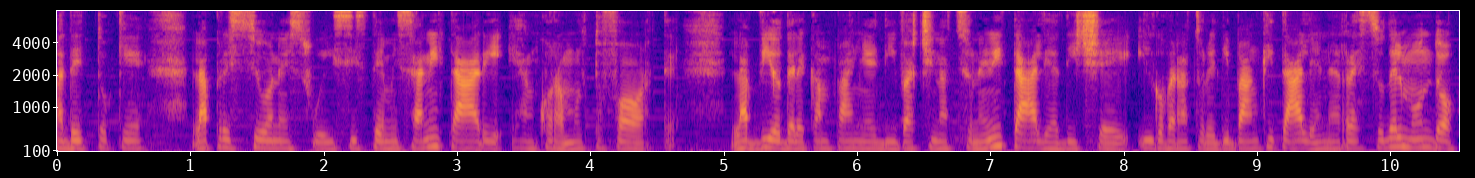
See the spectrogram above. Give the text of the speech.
ha detto che la pressione sui sistemi sanitari è ancora molto forte. L'avvio delle campagne di vaccinazione in Italia, dice il governatore di Banca Italia e nel resto del mondo,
